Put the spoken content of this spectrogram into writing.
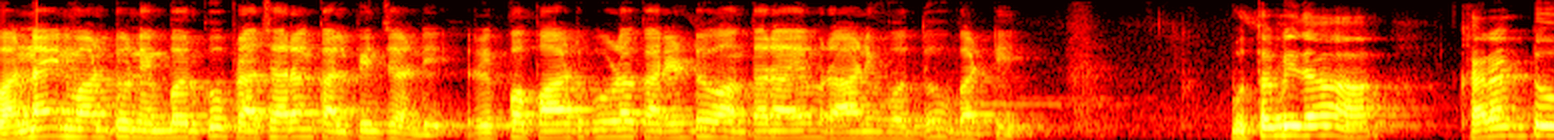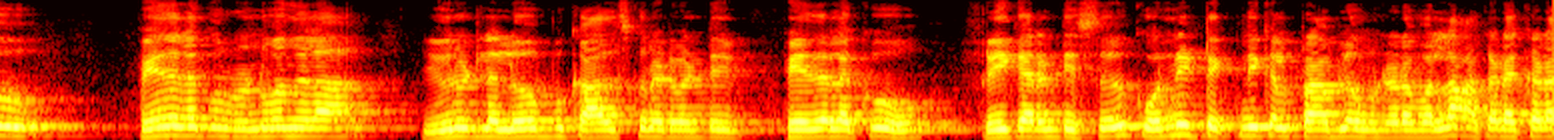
వన్ నైన్ వన్ టూ నెంబర్కు ప్రచారం కల్పించండి. రెప్పపాటు కూడా కరెంటు అంతరాయం రానివ్వద్దు బట్టి. మొత్తం మీద కరెంటు పేదలకు రెండు వందల యూనిట్ల లోపు కాల్చుకున్నటువంటి పేదలకు ఫ్రీ కరెంట్ ఇస్తారు. కొన్ని టెక్నికల్ ప్రాబ్లం ఉండడం వల్ల అక్కడక్కడ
